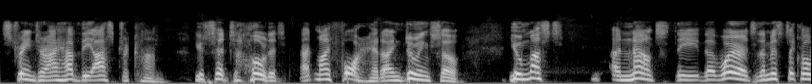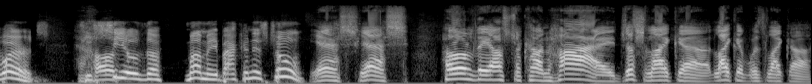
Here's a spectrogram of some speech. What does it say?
stranger, I have the ostracon. You said to hold it at my forehead. I'm doing so. You must announce the, the words, the mystical words, to Hold- seal the mummy back in his tomb. Yes, yes. Hold the ostracon high, just like a, like it was like a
